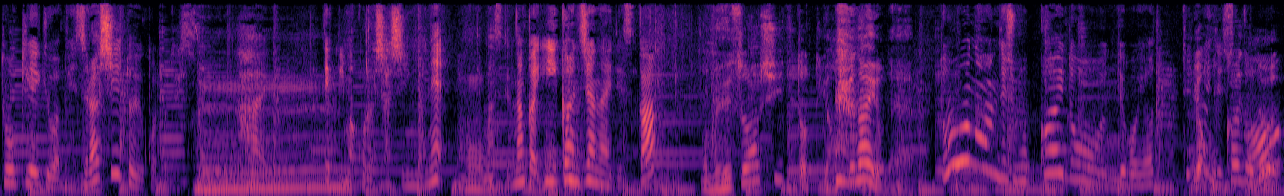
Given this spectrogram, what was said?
冬季営業は珍しいということです。はい。で今これ写真がね載ってますけどなんかいい感じじゃないですか？珍しいって言ったってやってないよね。どうなんでしょう？北海道ではやってないですか？北海道では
